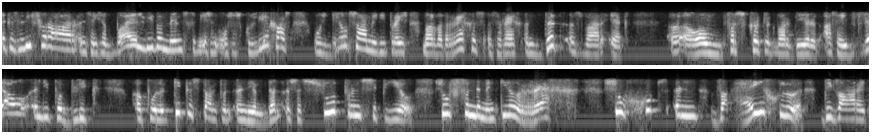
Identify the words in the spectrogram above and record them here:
ek is lief vir haar en sy's 'n baie liewe mens gewees en ons is kollegas, ons deel saam met die prys, maar wat reg is is reg en dit is waar ek uh, hom verskriklik waardeer het. As hy wel in die publiek 'n politieke standpunt inneem, dan is dit so prinsipieel, so fundamenteel reg so goed in wat hy glo die waarheid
